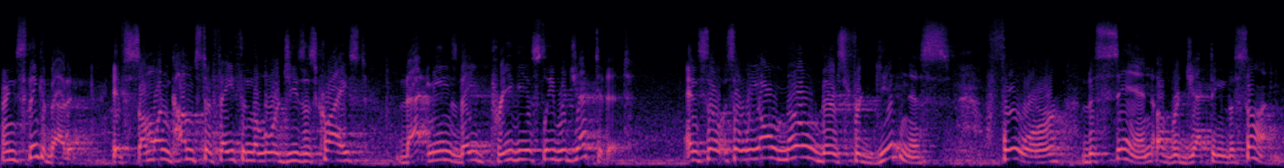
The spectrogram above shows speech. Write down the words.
I mean, think about it. If someone comes to faith in the Lord Jesus Christ, that means they previously rejected it. And so, so we all know there's forgiveness for the sin of rejecting the Son.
